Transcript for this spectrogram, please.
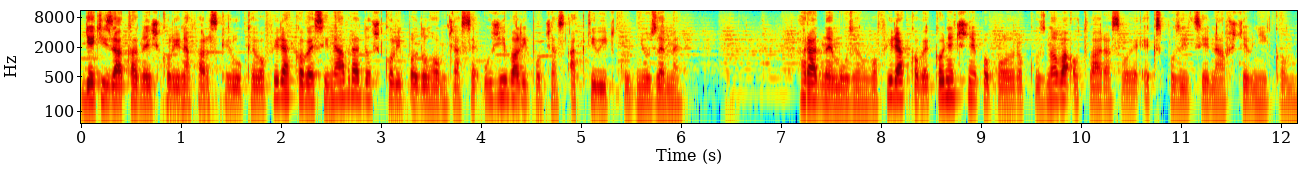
Deti základnej školy na Farskej lúke vo Fidakove si návrat do školy po dlhom čase užívali počas aktivítku Dňu Zeme. Hradné múzeum vo Fidakove konečne po pol roku znova otvára svoje expozície návštevníkom.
